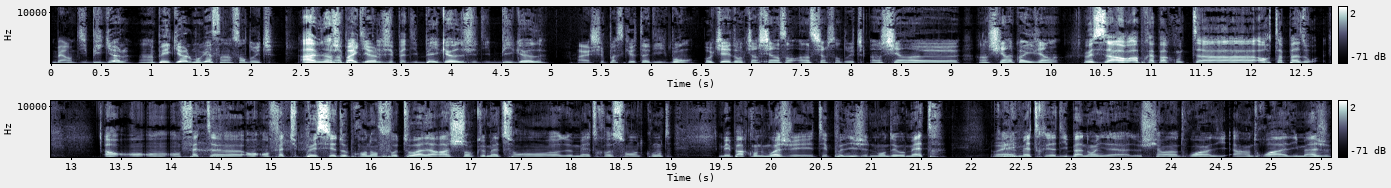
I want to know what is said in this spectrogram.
Ben, on dit Beagle. Un bagel, mon gars, c'est un sandwich. Ah non, Un j'ai pas, dit- j'ai pas dit bagel, j'ai dit beagle. Ouais, je sais pas ce que t'as dit. Bon, ok, donc un chien, un chien sandwich. Un chien, euh, un chien, quoi, il vient? Oui, c'est ça. Alors après, par contre, t'as, alors t'as pas droit. Alors, en, en- en fait, euh, en, en fait, tu peux essayer de prendre en photo à l'arrache sans que le maître s'en, le maître s'en rende compte. Mais par contre, moi, j'ai été poli, j'ai demandé au maître. Et le maître, il a dit, bah non, il a, le chien a un droit, à l'i- a un droit à l'image.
